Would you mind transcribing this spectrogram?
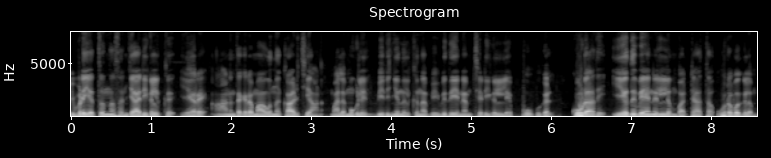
ഇവിടെ എത്തുന്ന സഞ്ചാരികൾക്ക് ഏറെ ആനന്ദകരമാകുന്ന കാഴ്ചയാണ് മലമുകളിൽ വിരിഞ്ഞു നിൽക്കുന്ന വിവിധയിനം ചെടികളിലെ പൂവുകൾ. കൂടാതെ ഏതു വേനലിലും വറ്റാത്ത ഉറവുകളും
